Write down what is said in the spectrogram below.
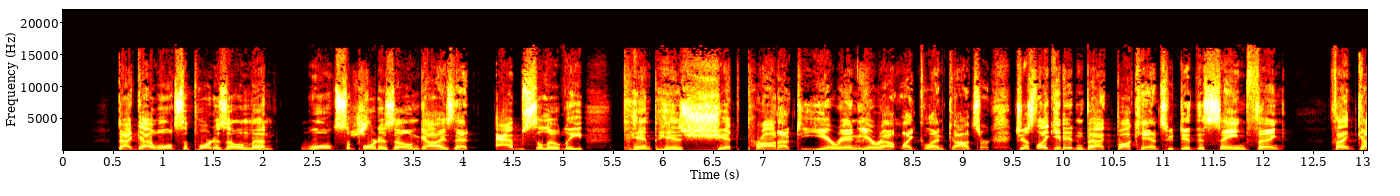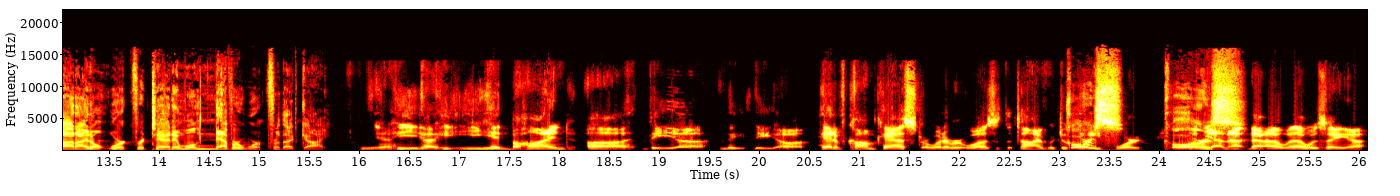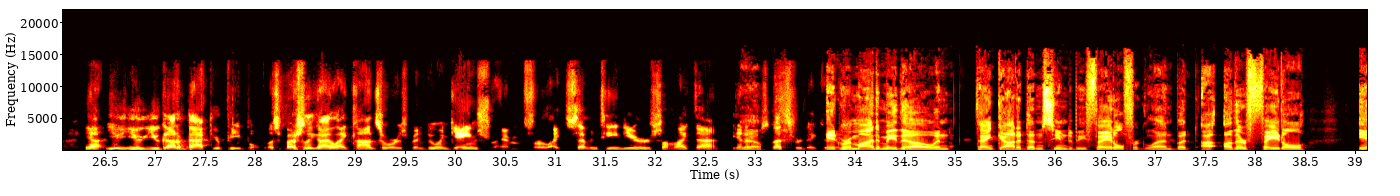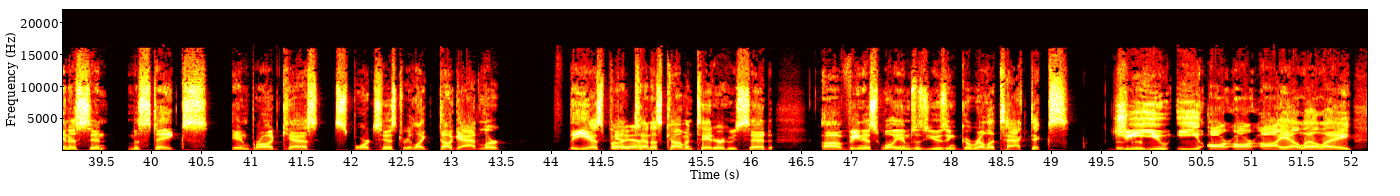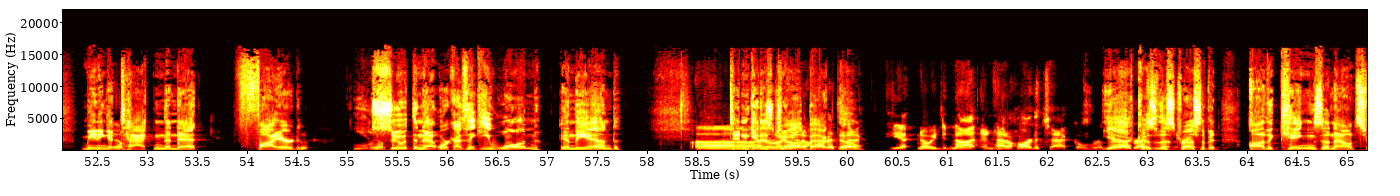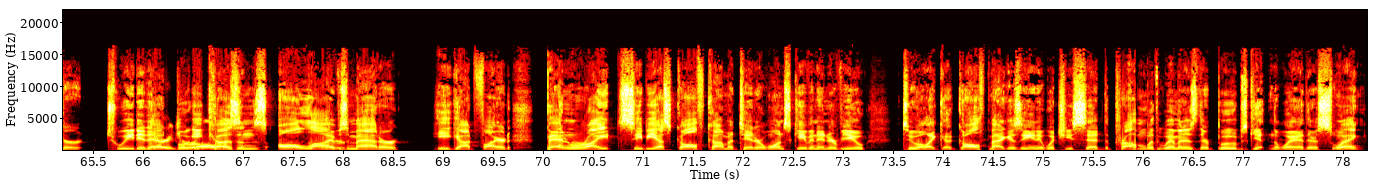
Bad guy. Won't support his own men. Won't support his own guys that absolutely pimp his shit product year in, year out like Glenn Consor. Just like he did in back Buckhantz, who did the same thing. Thank God I don't work for Ted and will never work for that guy. Yeah, he uh, he he hid behind uh, the uh, the the uh, head of Comcast or whatever it was at the time, who took the lead Course. for it. Of course. But yeah, that that, that was a uh, yeah. You you you got to back your people, especially a guy like Consor has been doing games for him for like seventeen years, something like that. You know, Yeah. that's ridiculous. It reminded me, though, and thank God it doesn't seem to be fatal for Glenn, but uh, other fatal, innocent mistakes in broadcast sports history, like Doug Adler, the ESPN Oh, yeah. tennis commentator who said uh, Venus Williams was using guerrilla tactics, Mm-hmm. G U E R R I L L A, meaning attacking the net, fired, l- sued the network. I think he won in the end. Uh, Didn't get his don't know. He had job back, though. Yeah, no, he did not, and had a heart attack over. Yeah, because of the stress of it. Uh, the Kings announcer tweeted Jerry at Boogie. Cousins, "All lives matter." He got fired. Ben Wright, CBS golf commentator, once gave an interview to like a golf magazine in which he said the problem with women is their boobs get in the way of their swing.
